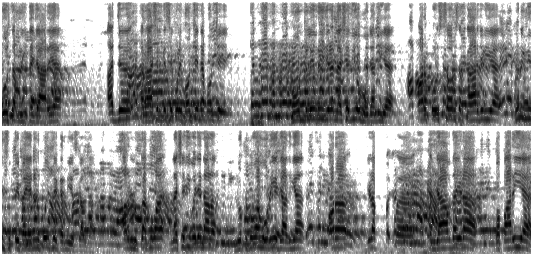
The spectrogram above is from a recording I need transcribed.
ਉਸ ਧਰਨੇ ਦਿੱਤੇ ਜਾ ਰਹੇ ਆ। ਅੱਜ ਰਾਸ਼ਨ ਕਿਸੇ ਕੋਲੇ ਪਹੁੰਚੇ ਨਾ ਪਹੁੰਚੇ ਚੰਗੇ ਬੰਦੇ ਹੋਮ ਡਿਲੀਵਰੀ ਜਿਹੜਾ ਨਸ਼ੇ ਦੀ ਉਹ ਹੋ ਜਾਂਦੀ ਹੈ। ਔਰ ਪੁਲਿਸ ਔਰ ਸਰਕਾਰ ਜਿਹੜੀ ਹੈ ਪੂਰੀ ਨੀਂਦ ਸੁੱਤੇ ਪਏ ਇਹਨਾਂ ਨੂੰ ਕੋਈ ਫਿਕਰ ਨਹੀਂ ਇਸ ਗੱਲ ਦਾ। ਔਰ ਲੁੱਟਾ ਖੋਆ ਨਸ਼ੇ ਦੀ ਵਜ੍ਹਾ ਨਾਲ ਲੁੱਟ ਖੋਆ ਹੋ ਰਹੀਆਂ ਜਾਂਦੀਆਂ ਔਰ ਜਿਹੜਾ ਪੰਜਾਬ ਦਾ ਜਿਹੜਾ ਵਪਾਰੀ ਹੈ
